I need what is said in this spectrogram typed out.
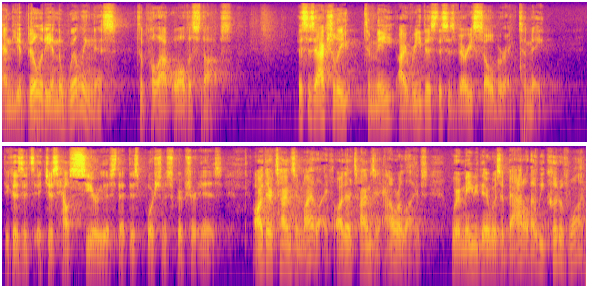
and the ability and the willingness to pull out all the stops. This is actually, to me, I read this, this is very sobering to me because it's, it's just how serious that this portion of Scripture is. Are there times in my life, are there times in our lives where maybe there was a battle that we could have won,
